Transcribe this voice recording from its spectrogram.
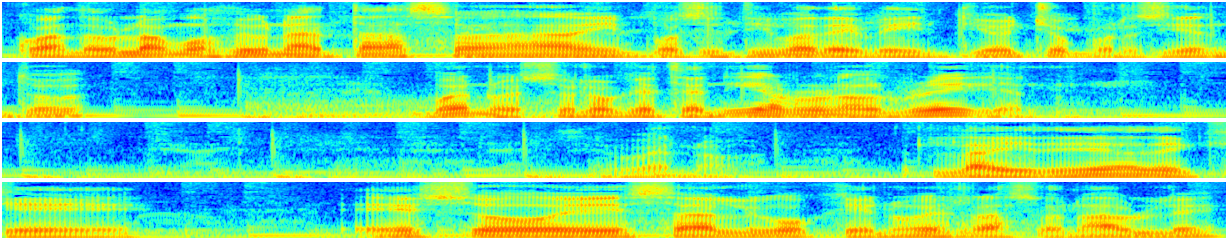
Cuando hablamos de una tasa impositiva de 28%, bueno, eso es lo que tenía Ronald Reagan. Bueno, la idea de que eso es algo que no es razonable,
